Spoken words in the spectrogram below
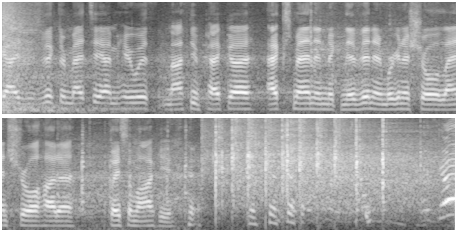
guys, this is Victor Mete. I'm here with Matthew Peca, X-Men, and McNiven, and we're gonna show Lance Stroll how to play some hockey. Let's go!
